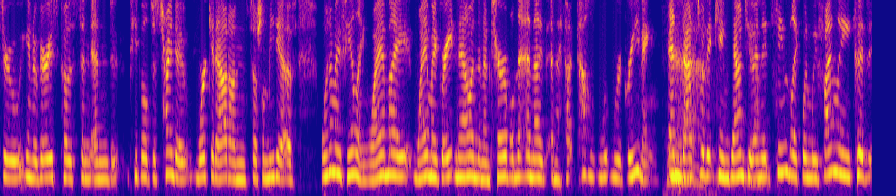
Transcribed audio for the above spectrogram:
through, you know, various posts and, and people just trying to work it out on social media of what am I feeling? Why am I, why am I great now? And then I'm terrible now. And I, and I thought, oh, we're grieving. Yeah. And that's what it came down to. Yeah. And it seemed like when we finally could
